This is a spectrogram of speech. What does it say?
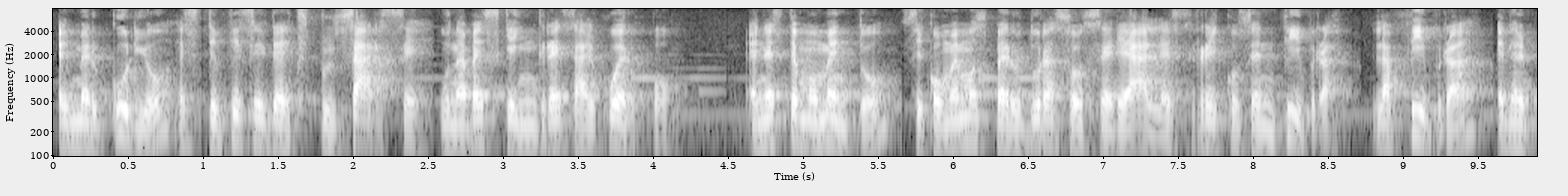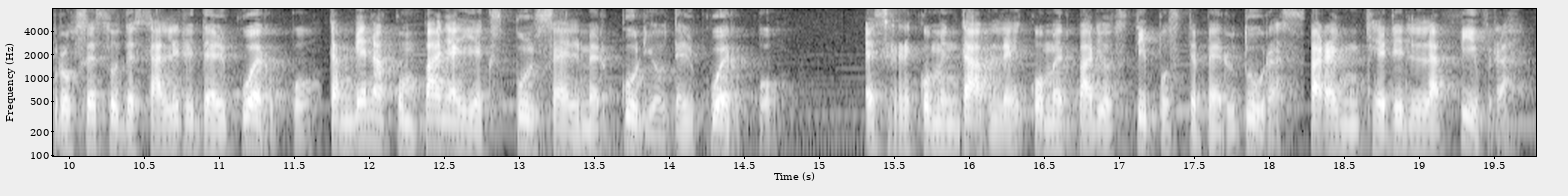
El mercurio es difícil de expulsarse una vez que ingresa al cuerpo. En este momento, si comemos verduras o cereales ricos en fibra, la fibra, en el proceso de salir del cuerpo, también acompaña y expulsa el mercurio del cuerpo. Es recomendable comer varios tipos de verduras para ingerir la fibra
